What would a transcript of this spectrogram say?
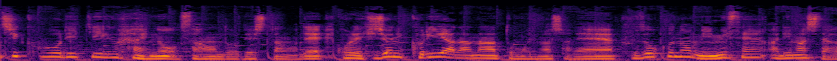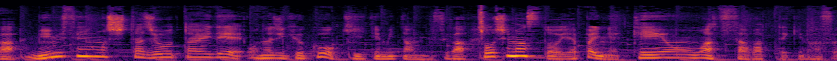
じクオリティぐらいのサウンドでしたので、これ非常にクリアだなと思いましたね。付属の耳栓ありましたが、耳栓をした状態で同じ曲を聴いてみたんですが、そうしますと、やっぱりね、低音は伝わってきます。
